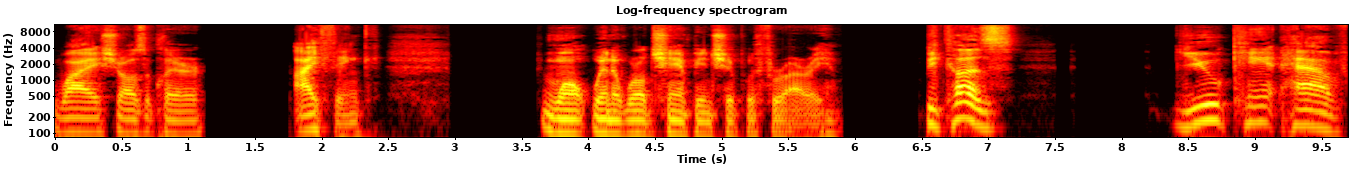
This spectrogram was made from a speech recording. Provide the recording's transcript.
why Charles Leclerc, I think, won't win a world championship with Ferrari because you can't have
